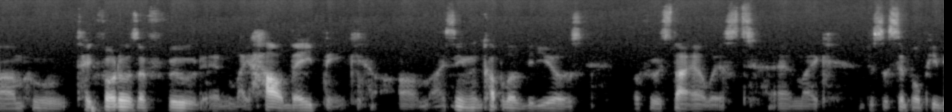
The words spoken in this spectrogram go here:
um, who take photos of food and like how they think. Um, I've seen a couple of videos of food stylists and like just a simple PB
